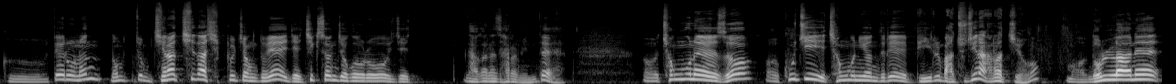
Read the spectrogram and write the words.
그 때로는 너무 좀 지나치다 싶을 정도의 이제 직선적으로 이제 나가는 사람인데 어, 청문회에서 어, 굳이 청문위원들의 비위를 맞추지는 않았죠. 뭐 논란의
